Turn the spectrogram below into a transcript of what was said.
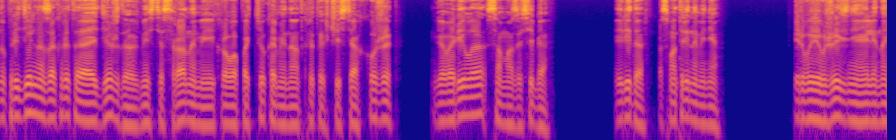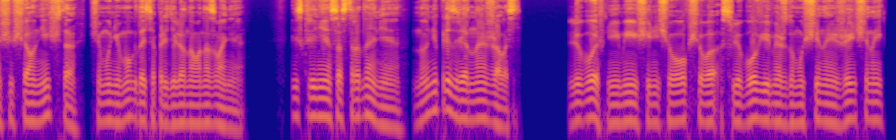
но предельно закрытая одежда вместе с ранами и кровоподтеками на открытых частях кожи говорила сама за себя. «Ирида, посмотри на меня». Впервые в жизни Эллен ощущал нечто, чему не мог дать определенного названия. Искреннее сострадание, но не презренная жалость. Любовь, не имеющая ничего общего с любовью между мужчиной и женщиной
